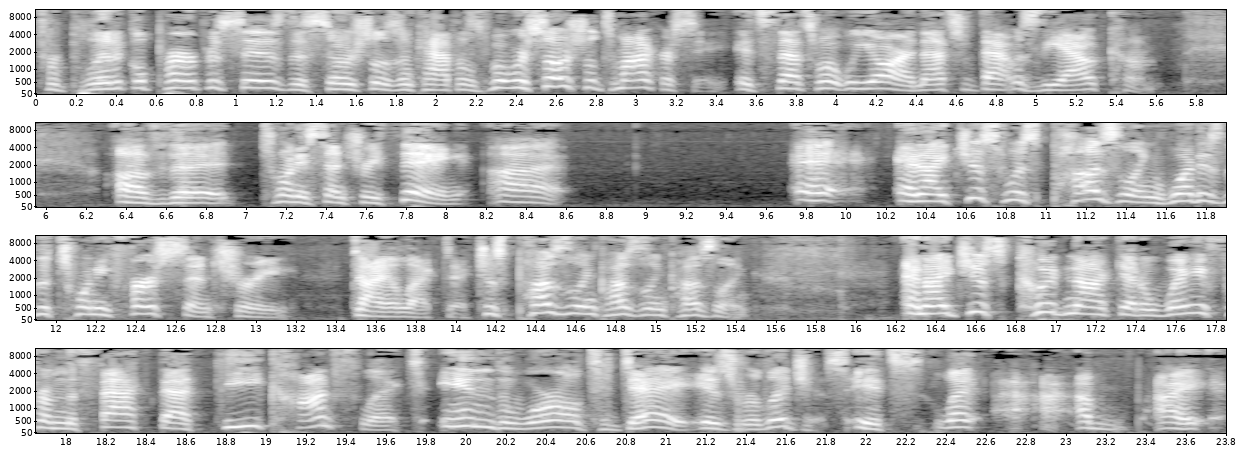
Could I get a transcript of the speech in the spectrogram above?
for political purposes, the socialism, capitalism, but we're social democracy. It's that's what we are, and that's that was the outcome of the 20th century thing. Uh, and I just was puzzling. What is the 21st century dialectic? Just puzzling, puzzling, puzzling. And I just could not get away from the fact that the conflict in the world today is religious. It's like I, I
